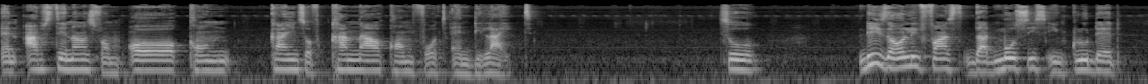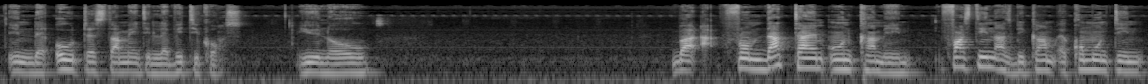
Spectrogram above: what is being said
and abstinence from all con- kinds of carnal comfort and delight. So, this is the only fast that Moses included in the Old Testament in Leviticus. You know, but from that time on coming, fasting has become a common thing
